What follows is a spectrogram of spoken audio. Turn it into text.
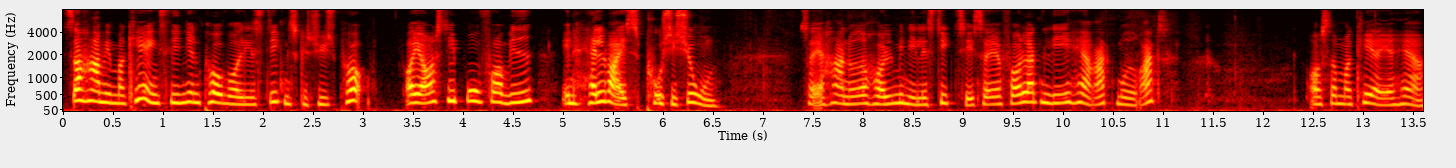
Så har vi markeringslinjen på, hvor elastikken skal sys på. Og jeg har også lige brug for at vide en halvvejs position. Så jeg har noget at holde min elastik til. Så jeg folder den lige her ret mod ret. Og så markerer jeg her.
